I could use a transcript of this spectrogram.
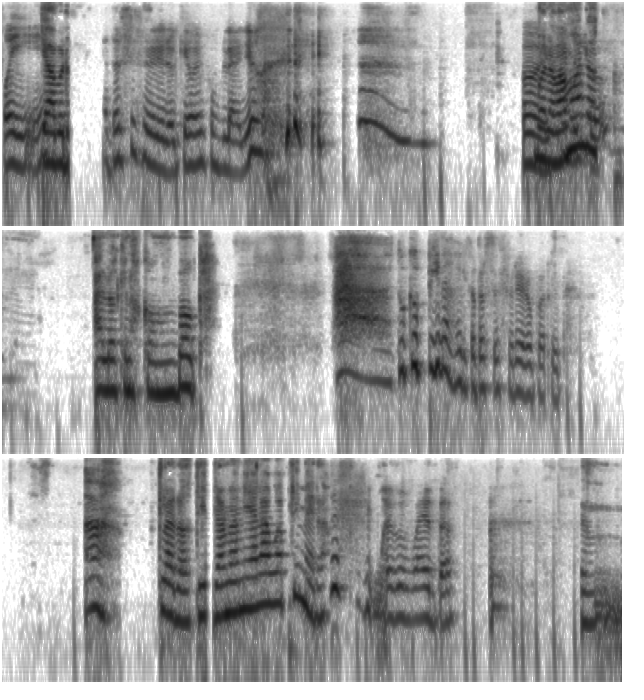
Oye, Ya, pero 14 de febrero, qué buen cumpleaños. Ay, Bueno, vamos a lo- a lo que nos convoca. Ah, ¿Tú qué opinas del 14 de febrero, perrita? Ah, claro, tírame a mí al agua primero. Supuesto. Em,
